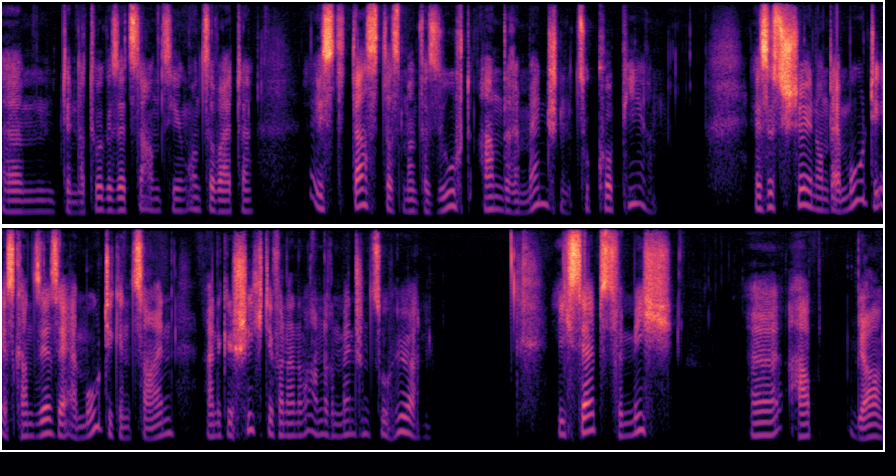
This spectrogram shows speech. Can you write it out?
ähm, dem Naturgesetz der Anziehung und so weiter, ist das, dass man versucht, andere Menschen zu kopieren. Es ist schön und ermutigend, es kann sehr, sehr ermutigend sein, eine Geschichte von einem anderen Menschen zu hören. Ich selbst für mich äh, habe ja,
